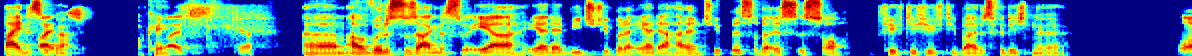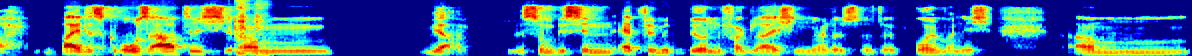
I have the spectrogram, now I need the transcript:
Beides, Beides. sogar. Okay. Beides, ja. Ähm, aber würdest du sagen, dass du eher, eher der Beach-Typ oder eher der Hallentyp bist? Oder ist es auch 50-50 beides für dich eine. Boah, beides großartig. ähm, ja, ist so ein bisschen Äpfel mit Birnen vergleichen. Ne? Das, das wollen wir nicht. Ähm,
